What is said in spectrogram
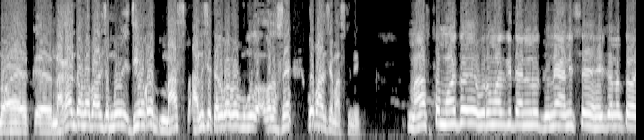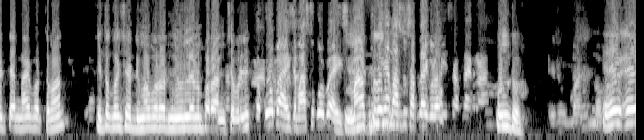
ন- এ, ক- নাগালেণ্ডৰ ফালৰ পৰা আনিছে। মোৰ যিসকলে মাছ আনিছে তেওঁলোকৰ মোৰ লগত আছে? ক'ৰ পৰা আনিছে মাছখিনি? মাছটো মইতো এই সৰু মাছকেইটা আনিলো যোনে আনিছে সেইজনতো এতিয়া নাই বৰ্তমান। এইটো কৈছে ডিমাপুৰত নিউলেণ্ডৰ পৰা আনিছে বুলি। ক'ৰ পৰা আহিছে? মাছটো ক'ৰ পৰা আহিছে? মাছটো কোনে মাছটো চাপ্লাই কৰা? কোনটো? এই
